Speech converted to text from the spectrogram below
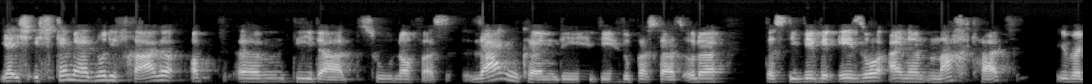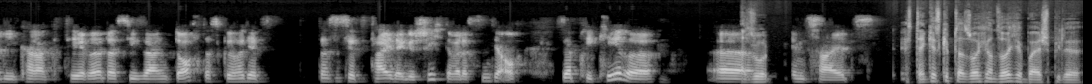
Ja, ich, ich stelle mir halt nur die Frage, ob ähm, die dazu noch was sagen können, die, die Superstars, oder dass die WWE so eine Macht hat über die Charaktere, dass sie sagen, doch, das gehört jetzt, das ist jetzt Teil der Geschichte, weil das sind ja auch sehr prekäre äh, also, Insights. Ich denke, es gibt da solche und solche Beispiele.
